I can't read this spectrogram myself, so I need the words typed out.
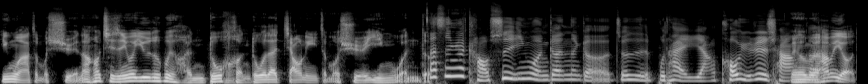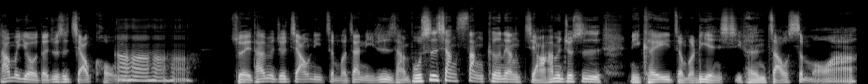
英文要怎么学？然后其实因为 YouTube 会很多很多在教你怎么学英文的。但是因为考试英文跟那个就是不太一样，口语日常没有没有，他们有他们有的就是教口语，啊、哈哈哈，所以他们就教你怎么在你日常，不是像上课那样教，他们就是你可以怎么练习，可能找什么啊，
